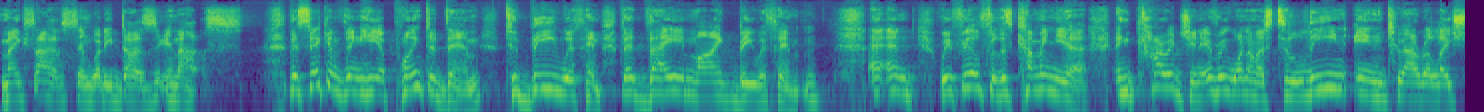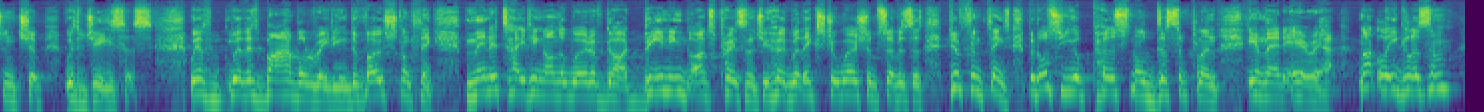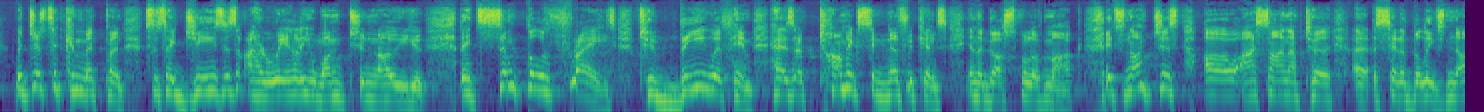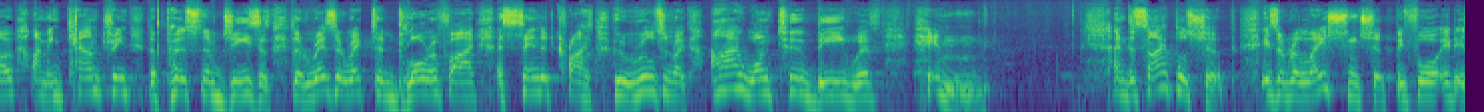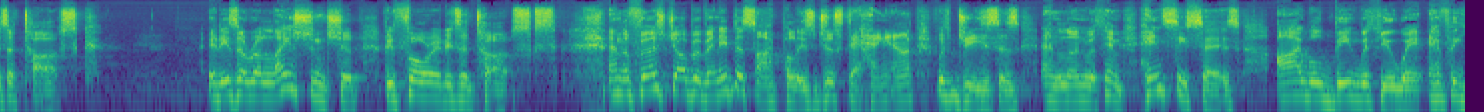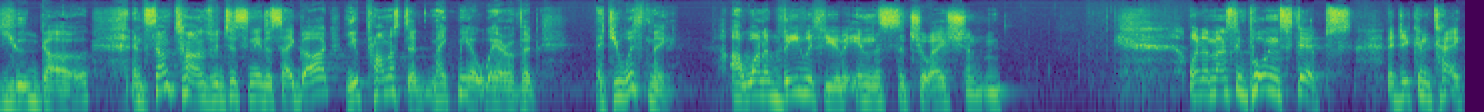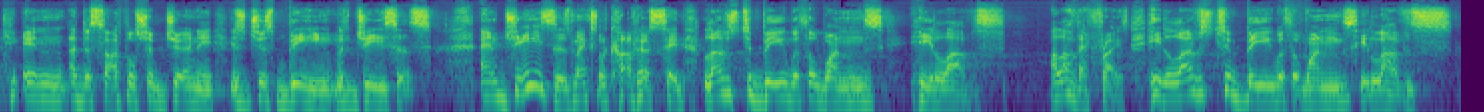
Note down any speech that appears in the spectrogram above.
makes us and what he does in us. The second thing, he appointed them to be with him, that they might be with him. And we feel for this coming year, encouraging every one of us to lean into our relationship with Jesus, with, with his Bible reading, devotional thing, meditating on the word of God, being in God's presence. You heard with extra worship services, different things, but also your personal discipline in that area. Not legalism, but just a commitment to say, Jesus, I really want to know you. That simple phrase, to be with him, has atomic significance in the Gospel of Mark. It's not just, oh, I sign up to a, a set of beliefs. No, I'm encountering the person of Jesus, the resurrected, glorified, ascended Christ who rules and reigns. I want to be with him. And discipleship is a relationship before it is a task. It is a relationship before it is a task. And the first job of any disciple is just to hang out with Jesus and learn with him. Hence, he says, I will be with you wherever you go. And sometimes we just need to say, God, you promised it. Make me aware of it, that you're with me. I want to be with you in this situation. One of the most important steps that you can take in a discipleship journey is just being with Jesus. And Jesus, Max Lucado said, loves to be with the ones he loves. I love that phrase. He loves to be with the ones he loves.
